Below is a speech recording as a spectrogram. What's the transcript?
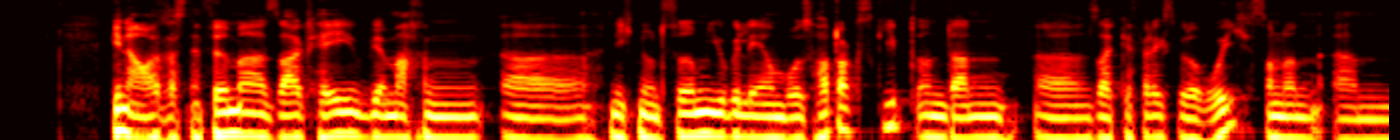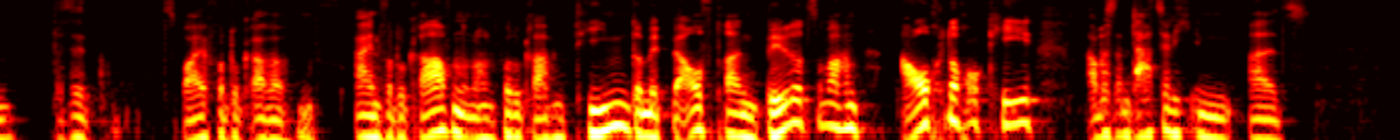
Genau, dass eine Firma sagt, hey, wir machen äh, nicht nur ein Firmenjubiläum, wo es Hotdogs gibt und dann äh, seid gefälligst wieder ruhig, sondern ähm, dass sie zwei Fotografen, einen Fotografen und noch ein Fotografenteam damit beauftragen, Bilder zu machen, auch noch okay, aber es dann tatsächlich in als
